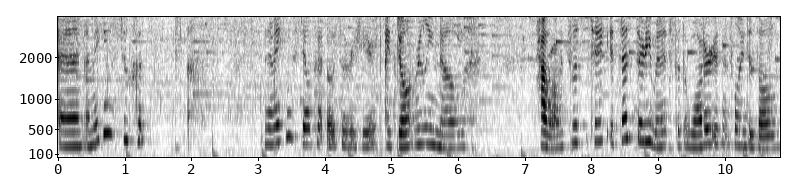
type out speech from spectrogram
and I'm making steel cuts and I'm making steel cut oats over here. I don't really know how long it's supposed to take. It says 30 minutes, but the water isn't fully dissolved.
